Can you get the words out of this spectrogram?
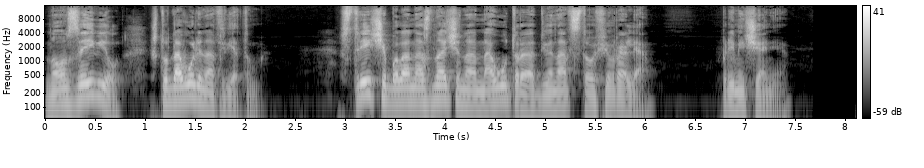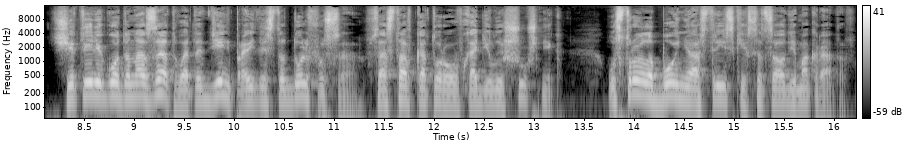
но он заявил, что доволен ответом. Встреча была назначена на утро 12 февраля. Примечание. Четыре года назад в этот день правительство Дольфуса, в состав которого входил и Шушник, устроило бойню австрийских социал-демократов.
